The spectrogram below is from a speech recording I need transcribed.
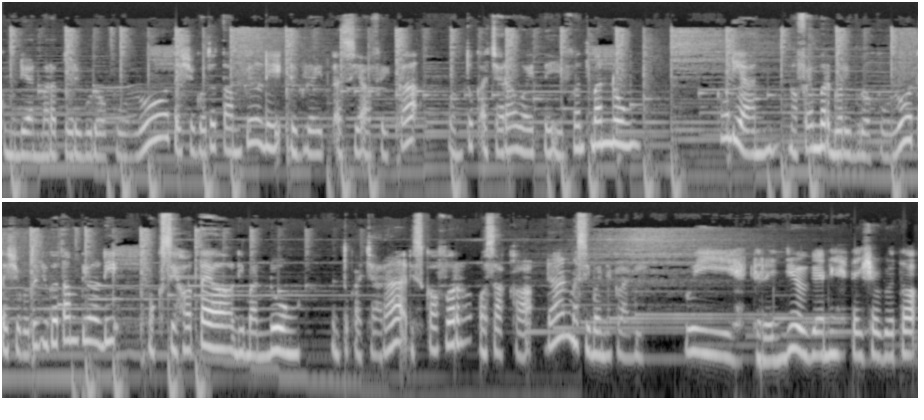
Kemudian Maret 2020, Goto tampil di The Great Asia Africa untuk acara White Day Event Bandung. Kemudian, November 2020, Goto juga tampil di Moxie Hotel di Bandung untuk acara Discover Osaka, dan masih banyak lagi. Wih, keren juga nih Taisho Goto.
